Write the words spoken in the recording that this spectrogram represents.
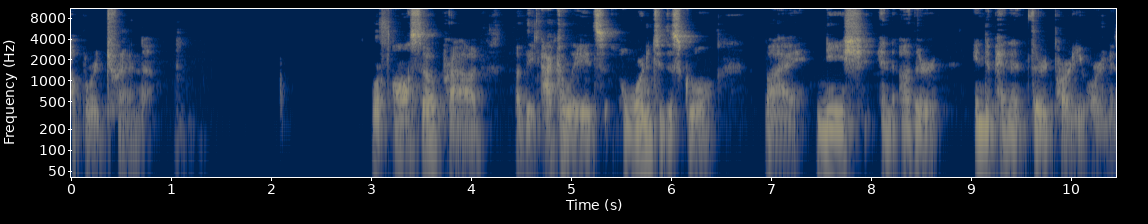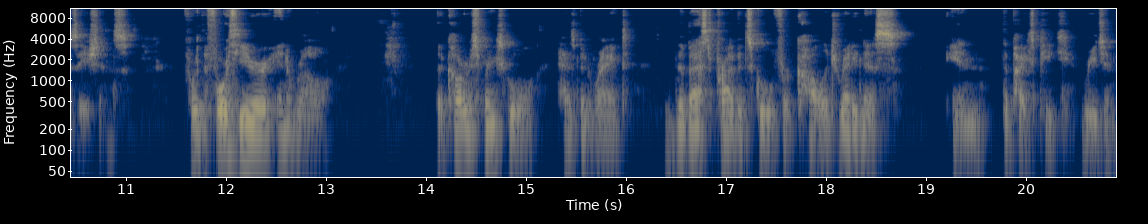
upward trend. We're also proud of the accolades awarded to the school by Niche and other independent third-party organizations. For the fourth year in a row, the Colorado Springs School has been ranked the best private school for college readiness in the Pikes Peak region.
